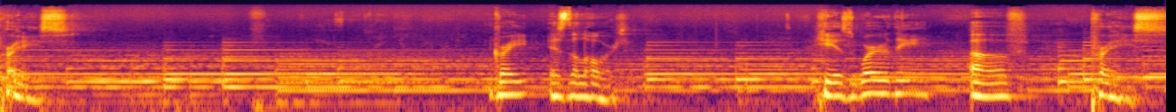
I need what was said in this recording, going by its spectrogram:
Praise. Great is the Lord. He is worthy of praise.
